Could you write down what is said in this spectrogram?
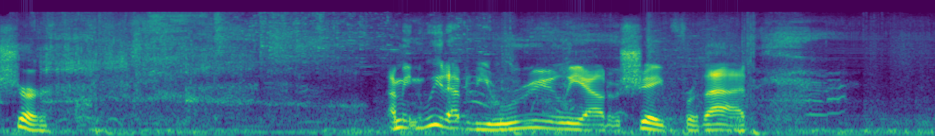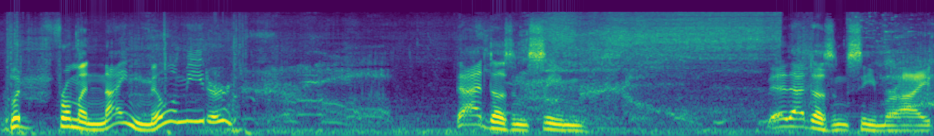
sure. I mean, we'd have to be really out of shape for that. But from a 9 millimeter? That doesn't seem... Eh, that doesn't seem right.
